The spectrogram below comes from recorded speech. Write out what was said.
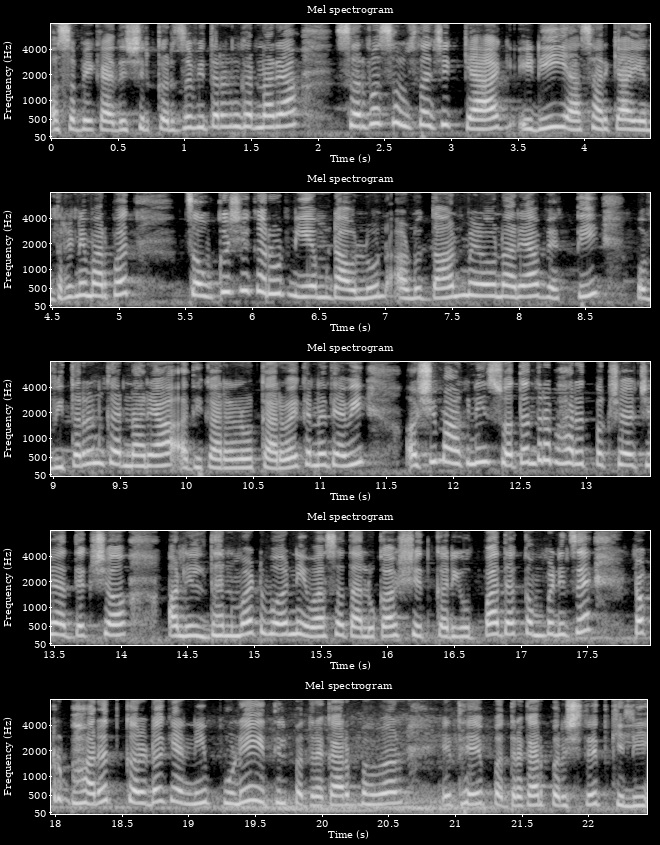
असं बेकायदेशीर कर्ज वितरण करणाऱ्या सर्व संस्थांची कॅग ईडी यासारख्या यंत्रणेमार्फत चौकशी करून नियम डावलून अनुदान मिळवणाऱ्या व्यक्ती व वितरण करणाऱ्या अधिकाऱ्यांवर कारवाई करण्यात यावी अशी मागणी स्वतंत्र भारत पक्षाचे अध्यक्ष अनिल धनवट व नेवासा तालुका शेतकरी उत्पादक कंपनीचे डॉक्टर भारत कर्डक यांनी पुणे येथील पत्रकार भवन येथे पत्रकार परिषदेत केली.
